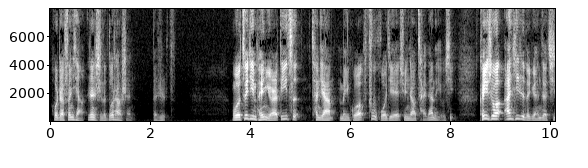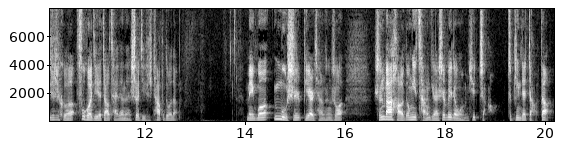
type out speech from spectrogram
或者分享认识了多少神的日子。我最近陪女儿第一次参加美国复活节寻找彩蛋的游戏，可以说安息日的原则其实是和复活节找彩蛋的设计是差不多的。美国牧师比尔·强生说：“神把好东西藏起来是为了我们去找，这并且找到，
